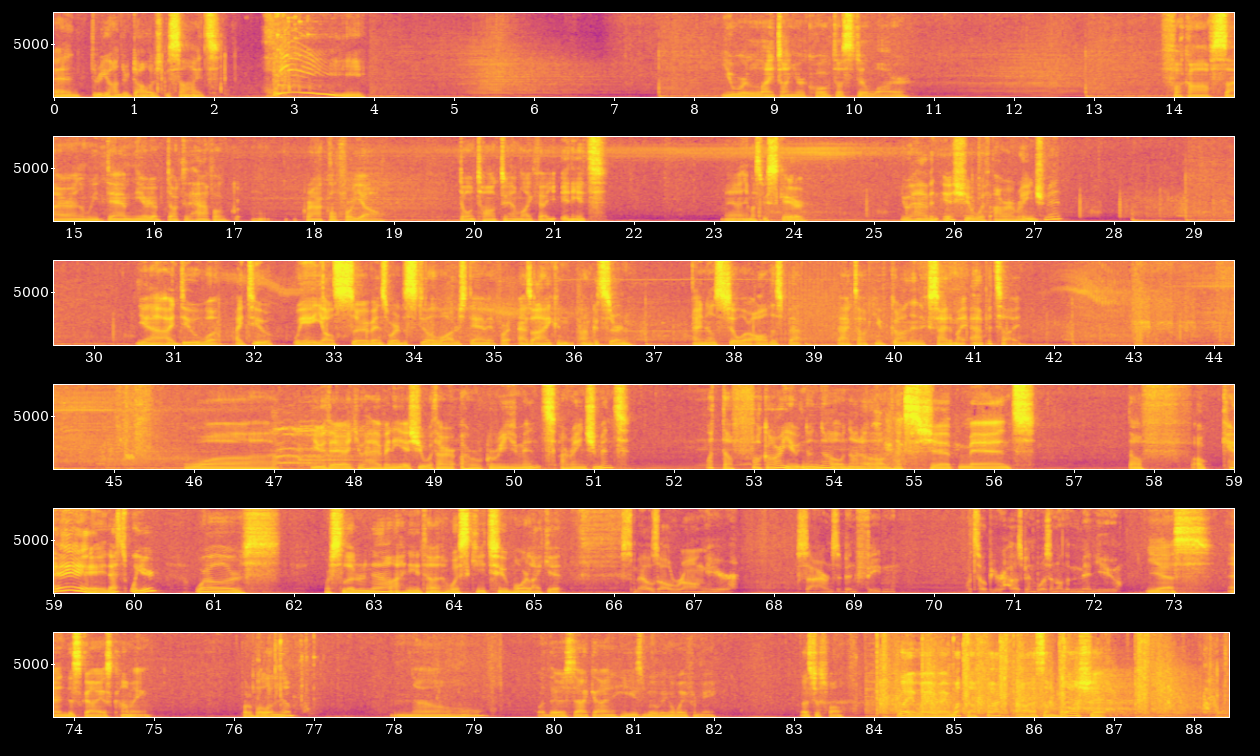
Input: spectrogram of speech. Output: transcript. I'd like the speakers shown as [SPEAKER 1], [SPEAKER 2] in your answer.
[SPEAKER 1] And $300 besides. Whee! You were light on your quota, Stillwater. Fuck off, Siren. We damn near abducted half of Gr Grackle for y'all. Don't talk to him like that, you idiot. Man, he must be scared. You have an issue with our arrangement? Yeah, I do what? I do. We ain't y'all's servants, we're the Stillwaters, damn it, for as I can I'm concerned. I know Stillwater, all this back back talk, you've gone and excited my appetite. What? You there, you have any issue with our, our agreement? Arrangement? What the fuck are you? No, no, not at all. Next shipment. The f- Okay, that's weird. Where's... We're Slytherin now? I need a whiskey, two more like it.
[SPEAKER 2] Smells all wrong here. Sirens have been feeding. Let's hope your husband wasn't on the menu.
[SPEAKER 1] Yes. And this guy is coming. Put a bullet in him? No. But there's that guy and he's moving away from me. Let's just fall. Wait, wait, wait. What the fuck? Oh, that's some bullshit.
